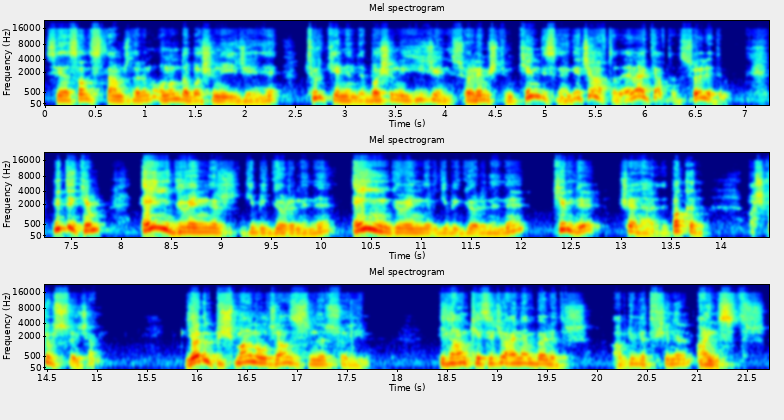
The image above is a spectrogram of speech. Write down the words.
siyasal İslamcıların onun da başını yiyeceğini, Türkiye'nin de başını yiyeceğini söylemiştim. Kendisine geçen haftada, evvelki haftada söyledim. Nitekim en güvenilir gibi görüneni, en güvenilir gibi görüneni kimdi? Şener'di. Bakın başka bir şey söyleyeceğim. Yarın pişman olacağınız isimleri söyleyeyim. İlhan Kesici aynen böyledir. Abdüllatif Şener'in aynısıdır.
